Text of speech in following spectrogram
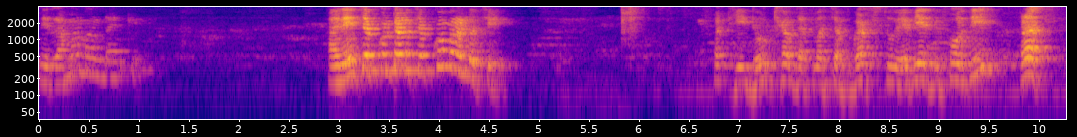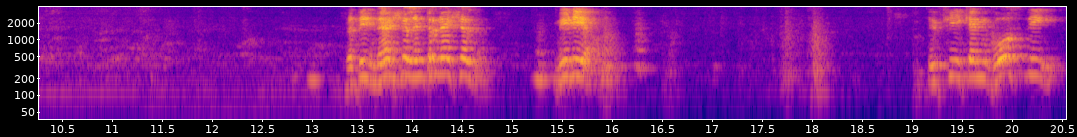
మీరు రమ్మనమనండి ఆయనకి. ఆయన ఏం చెప్పుకుంటాడో చెప్పుకోమనండి వచ్చి. But he don't have that much of guts to appear before the press that is national international media if he can goes the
